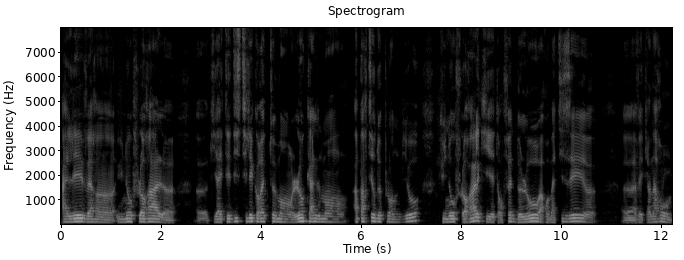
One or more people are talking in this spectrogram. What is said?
aller vers un- une eau florale euh, qui a été distillée correctement, localement, à partir de plantes bio, qu'une eau florale qui est en fait de l'eau aromatisée euh, euh, avec un arôme.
